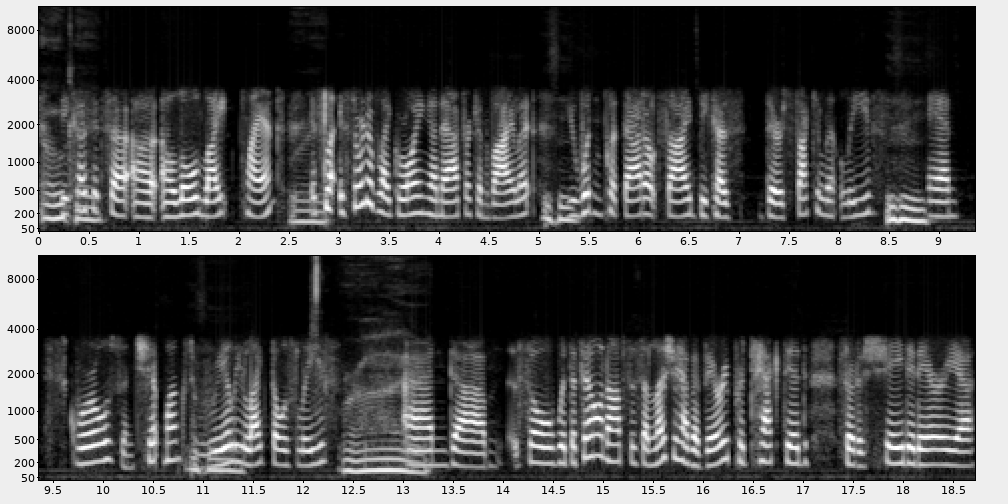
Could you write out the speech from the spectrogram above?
because it's a, a, a low light plant. Right. It's like it's sort of like growing an African violet. Mhm. You wouldn't put that outside because there's succulent leaves Mhm. and squirrels and chipmunks really like those leaves. Right. And um, so with the phalaenopsis, unless you have a very protected, sort of shaded area,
